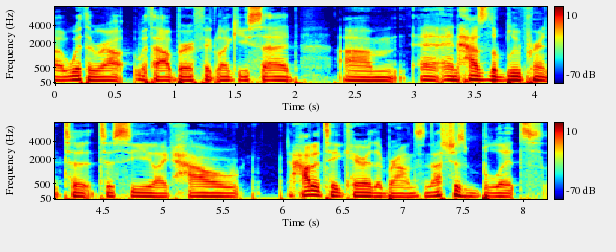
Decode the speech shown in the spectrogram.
uh, with or without, without Burfict, like you said, um, and, and has the blueprint to to see like how how to take care of the Browns, and that's just blitz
